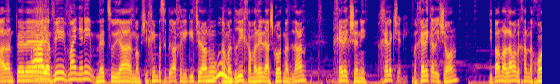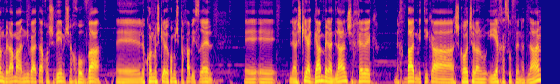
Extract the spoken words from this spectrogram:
אהלן פלג. היי אביב, מה העניינים? מצוין, ממשיכים בסדרה החגיגית שלנו, וואו. המדריך המלא להשקעות נדל"ן, חלק שני. חלק שני. בחלק הראשון, דיברנו על למה בכלל נכון ולמה אני ואתה חושבים שחובה אה, לכל משקיע, לכל משפחה בישראל, אה, אה, להשקיע גם בנדל"ן, שחלק נכבד מתיק ההשקעות שלנו יהיה חשוף לנדל"ן.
